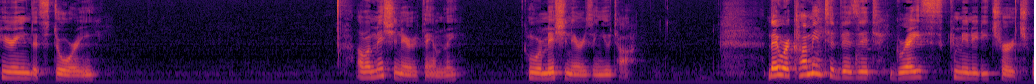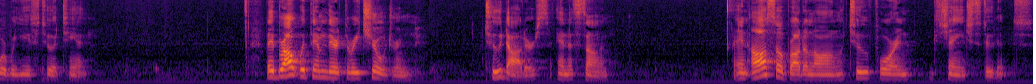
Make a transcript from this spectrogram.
hearing the story of a missionary family who were missionaries in Utah. They were coming to visit Grace Community Church, where we used to attend. They brought with them their three children, two daughters and a son, and also brought along two foreign exchange students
